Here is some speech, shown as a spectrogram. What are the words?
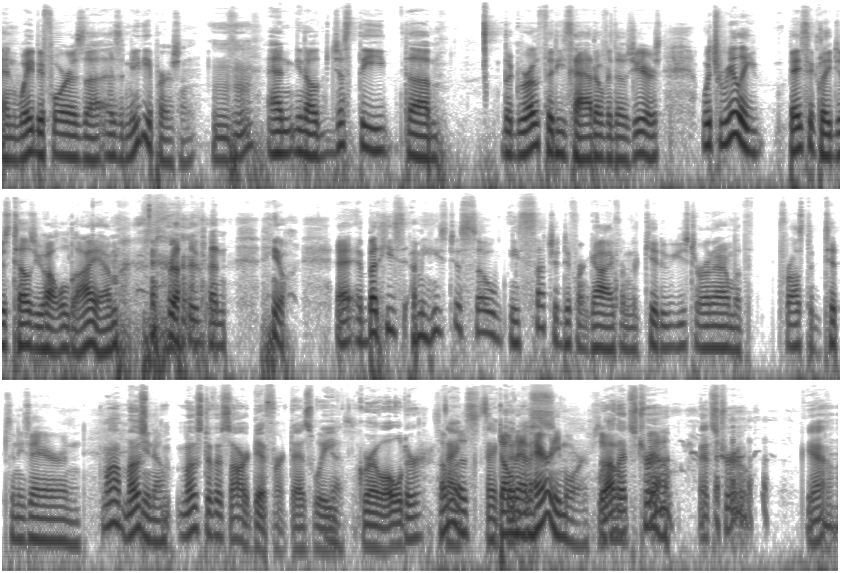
and way before as a as a media person. Mhm. And you know, just the the the growth that he's had over those years, which really basically just tells you how old I am, rather than you know. Uh, but he's, I mean, he's just so he's such a different guy from the kid who used to run around with frosted tips in his hair and Well, most you know. most of us are different as we Yes. grow older. Some of us don't have hair anymore, well, that's true. yeah. That's true. Yeah.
